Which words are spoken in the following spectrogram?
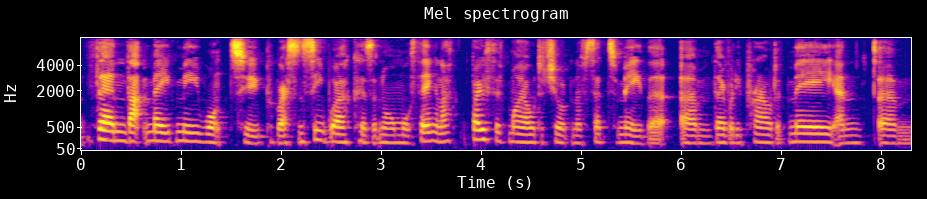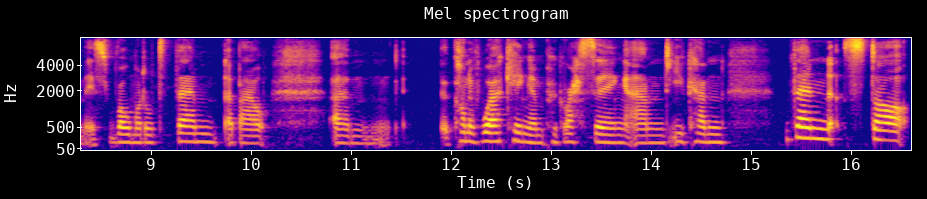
then that made me want to progress and see work as a normal thing. And I, both of my older children have said to me that um, they're really proud of me and um, it's role model to them about um, kind of working and progressing. And you can then start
